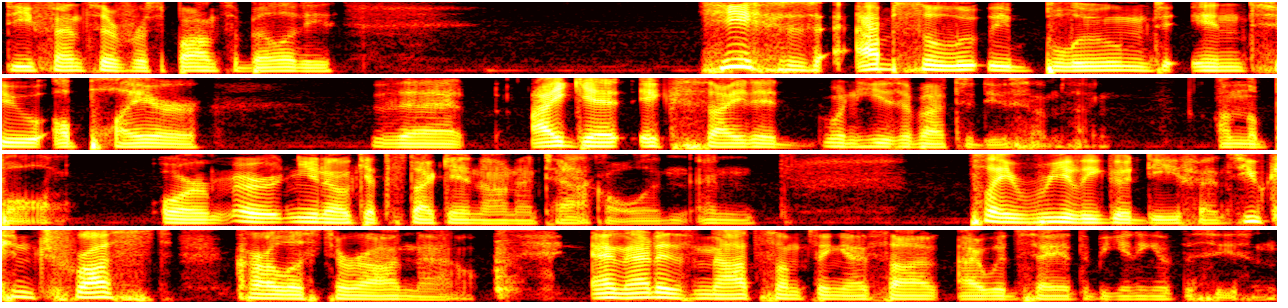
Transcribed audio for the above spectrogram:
defensive responsibility, he has absolutely bloomed into a player that I get excited when he's about to do something on the ball or or you know get stuck in on a tackle and and play really good defense. You can trust Carlos Terán now. And that is not something I thought I would say at the beginning of the season.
